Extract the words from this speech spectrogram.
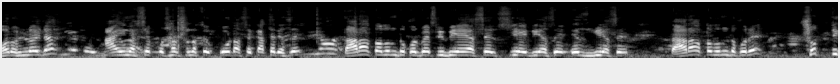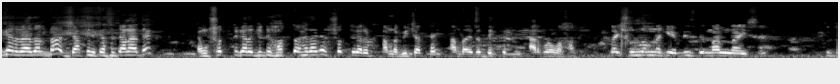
বড় হইল এটা। আইন আছে প্রশাসন আছে কোর্ট আছে কাছারি আছে। তারা তদন্ত করবে পিবিআই আছে সিআইডি আছে এসবি আছে। তারা তদন্ত করে সত্যিকারের রেজাল্টটা জাতির কাছে জানা দেখ। এবং সত্যিকারের যদি হত্যা হয়ে থাকে সত্যিকারের আমরা বিচার চাই আমরা এটা দেখতে চাই আর কোনো কথা নেই। ভাই শুনলাম নাকি এফডিস মান না কিন্তু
